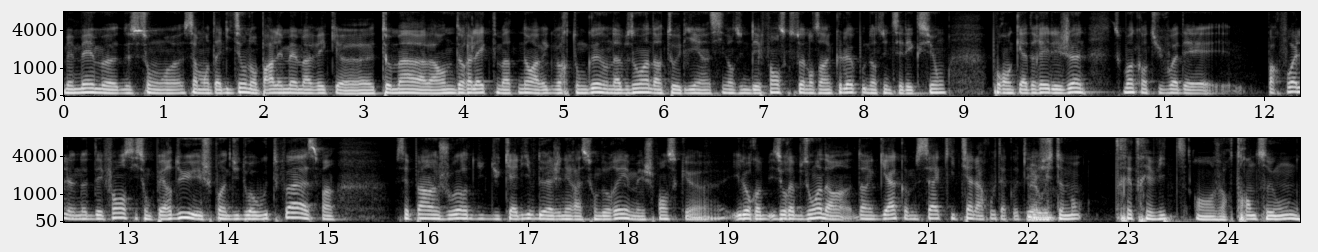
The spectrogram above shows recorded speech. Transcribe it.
Mais même euh, de son, euh, sa mentalité, on en parlait même avec euh, Thomas à Anderlecht maintenant, avec Vertonghen, on a besoin d'un taulier ainsi dans une défense, que ce soit dans un club ou dans une sélection, pour encadrer les jeunes. Parce que moi, quand tu vois des... Parfois, le- notre défense, ils sont perdus, et je pointe du doigt Woodpass, enfin... C'est pas un joueur du, du calibre de la génération dorée, mais je pense qu'ils auraient, ils auraient besoin d'un gars comme ça qui tient la route à côté. Mais. Justement, très très vite, en genre 30 secondes,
